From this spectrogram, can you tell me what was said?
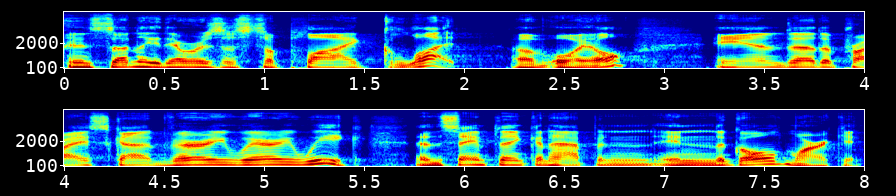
and suddenly there was a supply glut of oil, and uh, the price got very, very weak. And the same thing can happen in the gold market.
